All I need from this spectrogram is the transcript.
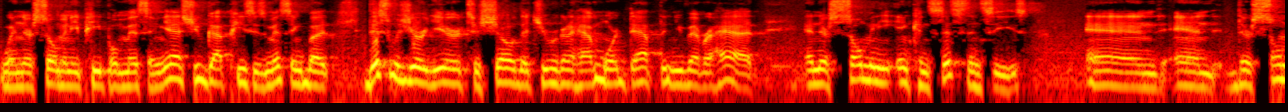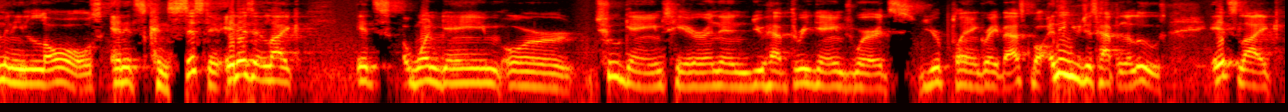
when there's so many people missing. Yes, you've got pieces missing, but this was your year to show that you were going to have more depth than you've ever had. And there's so many inconsistencies and and there's so many lulls and it's consistent. It isn't like it's one game or two games here and then you have three games where it's you're playing great basketball and then you just happen to lose it's like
